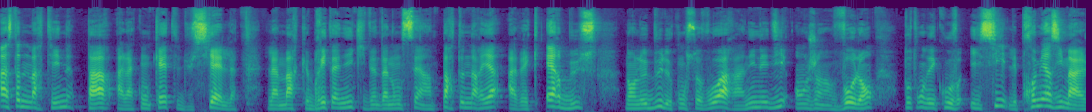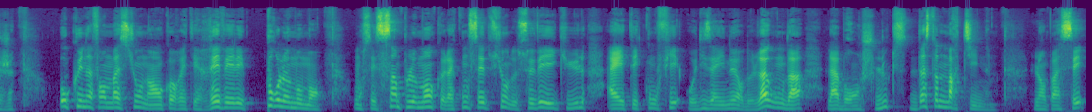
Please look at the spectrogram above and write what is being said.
Aston Martin part à la conquête du ciel. La marque britannique vient d'annoncer un partenariat avec Airbus dans le but de concevoir un inédit engin volant dont on découvre ici les premières images. Aucune information n'a encore été révélée pour le moment. On sait simplement que la conception de ce véhicule a été confiée au designer de Lagonda, la branche luxe d'Aston Martin. L'an passé,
